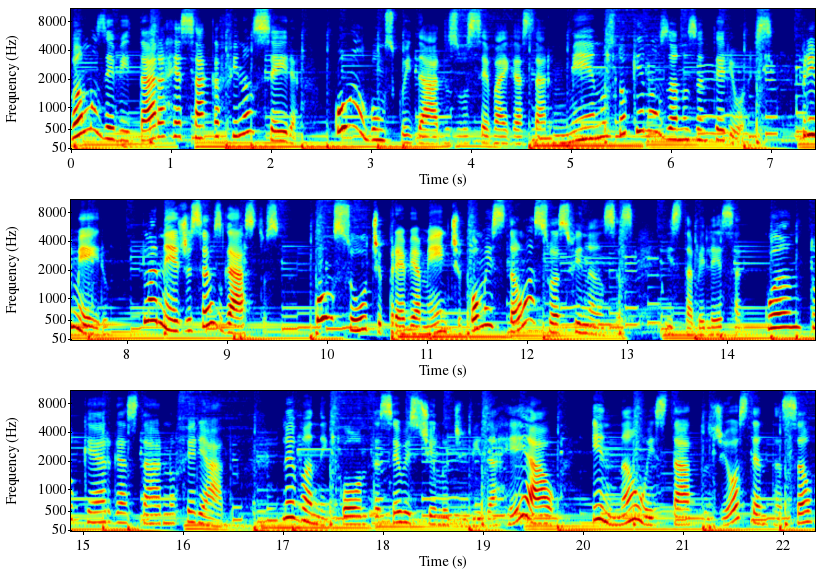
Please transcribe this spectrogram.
Vamos evitar a ressaca financeira com alguns cuidados, você vai gastar menos do que nos anos anteriores. Primeiro, planeje seus gastos. Consulte previamente como estão as suas finanças estabeleça quanto quer gastar no feriado, levando em conta seu estilo de vida real e não o status de ostentação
